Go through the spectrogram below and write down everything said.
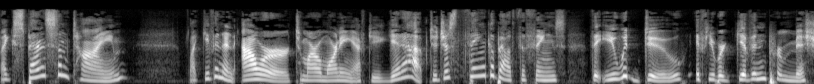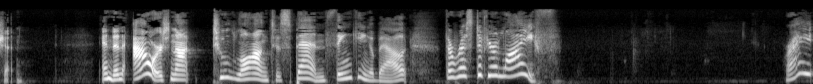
Like, spend some time, like even an hour tomorrow morning after you get up, to just think about the things that you would do if you were given permission. And an hour's not too long to spend thinking about the rest of your life. Right?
